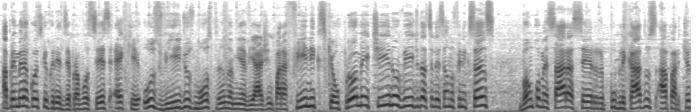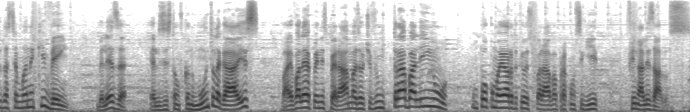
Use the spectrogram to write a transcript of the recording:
A primeira coisa que eu queria dizer para vocês é que os vídeos mostrando a minha viagem para Phoenix, que eu prometi no vídeo da seleção do Phoenix Suns, vão começar a ser publicados a partir da semana que vem, beleza? Eles estão ficando muito legais, vai valer a pena esperar, mas eu tive um trabalhinho um pouco maior do que eu esperava para conseguir finalizá-los.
